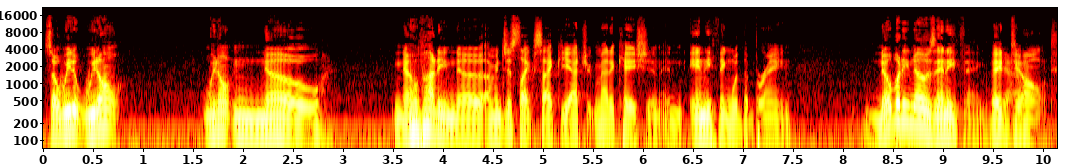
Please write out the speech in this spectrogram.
so we we don't we don't know. Nobody knows. I mean, just like psychiatric medication and anything with the brain, nobody knows anything. They Yeah. don't.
